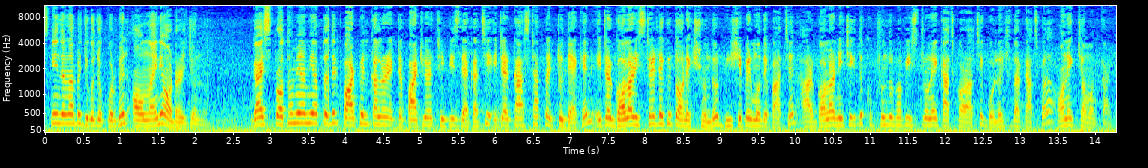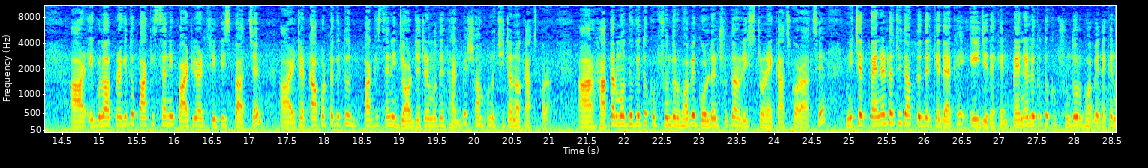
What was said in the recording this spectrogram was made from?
স্ক্রিন নাম্বারে যোগাযোগ করবেন অনলাইনে অর্ডারের জন্য। গাইস প্রথমে আমি আপনাদের পার্পেল কালার একটা পার্টিওয়ার থ্রি পিস দেখাচ্ছি। এটার কাজটা আপনারা একটু দেখেন। এটার গলার স্টাইলটা কিন্তু অনেক সুন্দর ভি শেপের মধ্যে পাচ্ছেন। আর গলার নিচে কিন্তু খুব সুন্দরভাবে স্টোনের কাজ করা আছে গোল্ডেন সুতার কাজ করা, অনেক চমৎকার। আর এগুলো আপনারা কিন্তু পাকিস্তানি পার্টিওয়ার থ্রি পিস পাচ্ছেন। আর এটার কাপড়টা কিন্তু পাকিস্তানি জর্জেটের মধ্যে থাকবে, সম্পূর্ণ ছিটানো কাজ করা। আর হাতার মধ্যে কিন্তু খুব সুন্দরভাবে গোল্ডেন সুতার আর স্টোনের কাজ করা আছে। নিচের প্যানেলটা যদি আপনাদেরকে দেখাই, এই যে দেখেন প্যানেলে কিন্তু খুব সুন্দরভাবে দেখেন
